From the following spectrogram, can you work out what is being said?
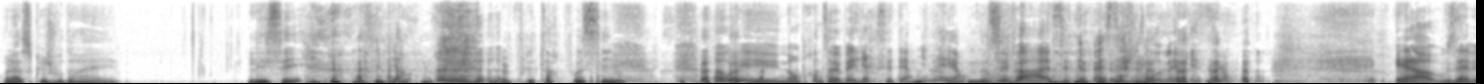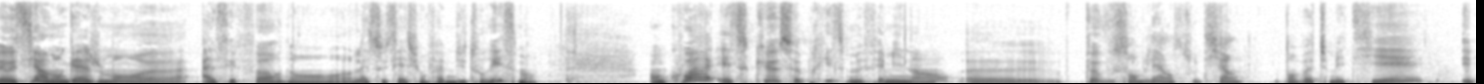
Voilà ce que je voudrais laisser. Ah, c'est bien. le plus tard possible. ah oui, une empreinte, ça ne veut pas dire que c'est terminé. Hein. C'est pas, c'était pas ça la question. Et alors, vous avez aussi un engagement assez fort dans l'association Femmes du Tourisme. En quoi est-ce que ce prisme féminin euh, peut vous sembler un soutien dans votre métier et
